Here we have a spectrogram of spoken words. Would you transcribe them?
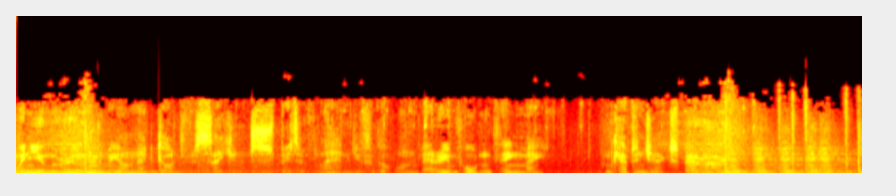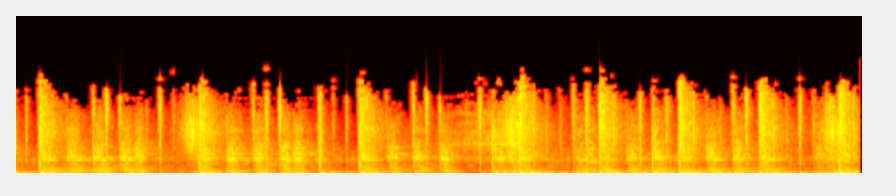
When you marooned me on that godforsaken spit of land, you forgot one very important thing, mate. I'm Captain Jack Sparrow.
